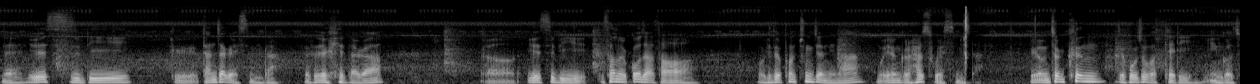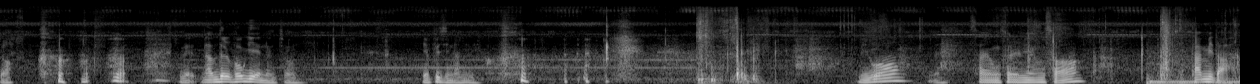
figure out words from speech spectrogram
네, USB 그 단자가 있습니다. 그래서 여기에다가, 어, USB 선을 꽂아서 뭐 휴대폰 충전이나 뭐 이런 걸 할 수가 있습니다. 엄청 큰 보조 배터리인 거죠. 네, 남들 보기에는 좀 예쁘진 않네요. 그리고 네, 사용 설명서 답니다.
